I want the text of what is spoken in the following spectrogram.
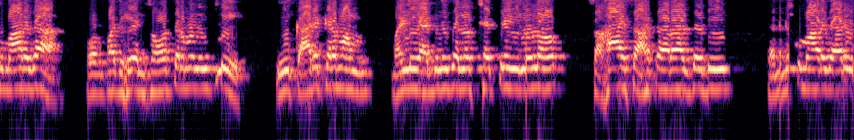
సుమారుగా ఒక పదిహేను సంవత్సరం నుంచి ఈ కార్యక్రమం మళ్ళీ అగ్నిదళ క్షత్రియులలో సహాయ సహకారాలతోటి చంద్ర కుమార్ గారు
